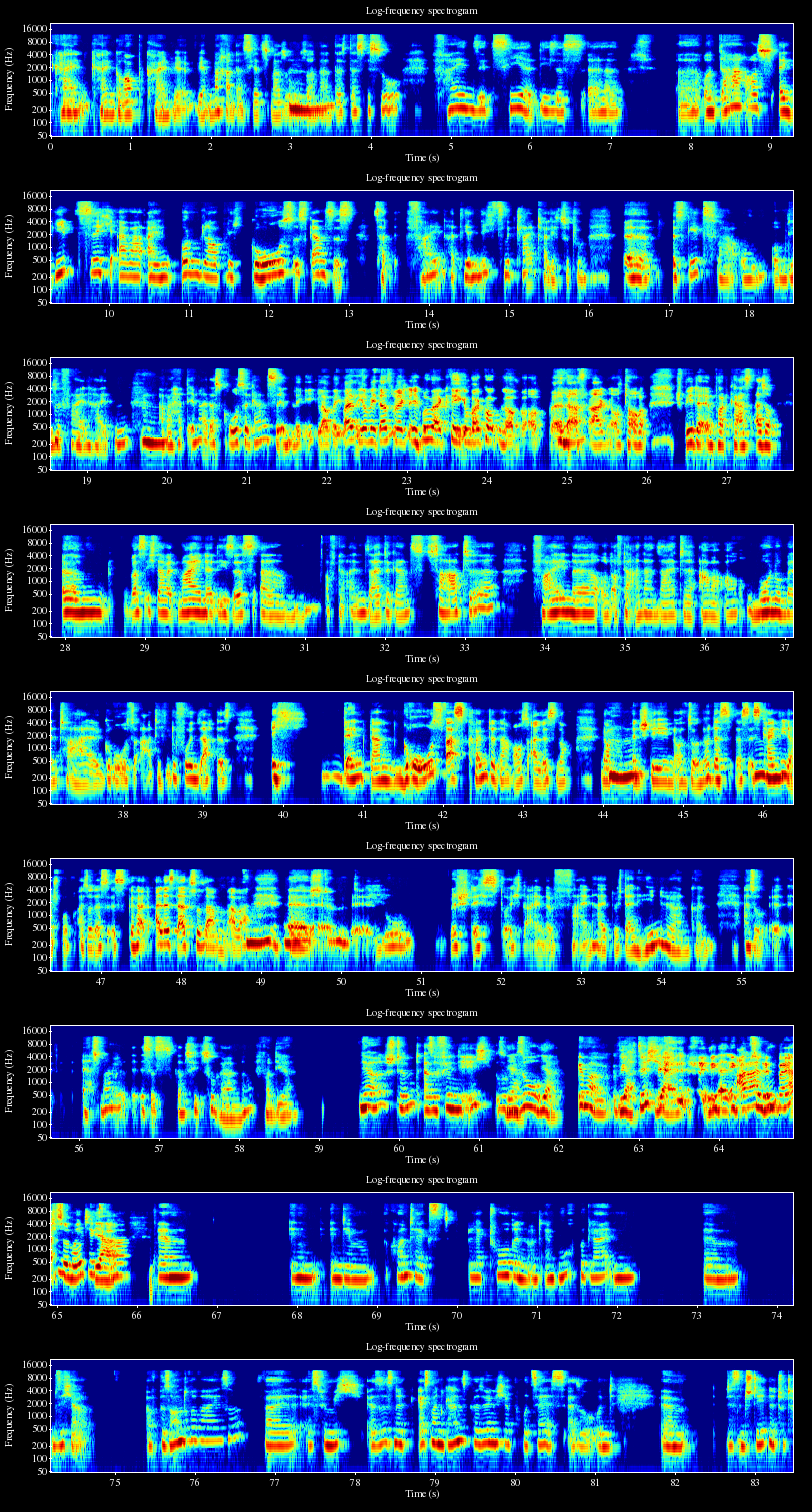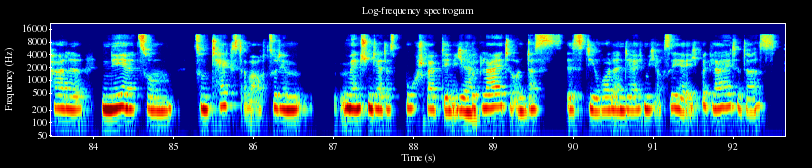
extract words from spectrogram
kein, kein Grob, kein wir, wir machen das jetzt mal so, mhm. sondern das, das ist so fein seziert, dieses, äh, äh, und daraus ergibt sich aber ein unglaublich großes Ganzes. Es hat, fein hat hier nichts mit kleinteilig zu tun. Äh, es geht zwar um, um diese mhm. Feinheiten, mhm. aber hat immer das große Ganze im Blick. Ich glaube, ich weiß nicht, ob ich das wirklich rüberkriege. Mal gucken, ob, ob äh, da Fragen auftauchen später im Podcast. Also, ähm, was ich damit meine, dieses ähm, auf der einen Seite ganz zarte, feine und auf der anderen Seite aber auch monumental, großartig, wie du vorhin sagtest. Ich denke dann groß, was könnte daraus alles noch, noch mhm. entstehen und so. Ne? Das, das ist mhm. kein Widerspruch. Also das ist, gehört alles da zusammen. Aber mhm. äh, äh, du bestichst durch deine Feinheit, durch dein Hinhören können. Also äh, erstmal ist es ganz viel Zuhören ne, von dir. Ja, stimmt. Also finde ich sowieso ja, ja. immer wichtig. Ja, ja egal absolut, in welchem absolut, Kontext. Ja. ähm, in, in dem Kontext Lektorin und ein Buch begleiten, ähm, sicher auf besondere Weise, weil es für mich, es ist eine, erstmal ein ganz persönlicher Prozess. Also und ähm, das entsteht eine totale Nähe zum, zum Text, aber auch zu dem Menschen, der das Buch schreibt, den ich ja. begleite. Und das ist die Rolle, in der ich mich auch sehe. Ich begleite das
